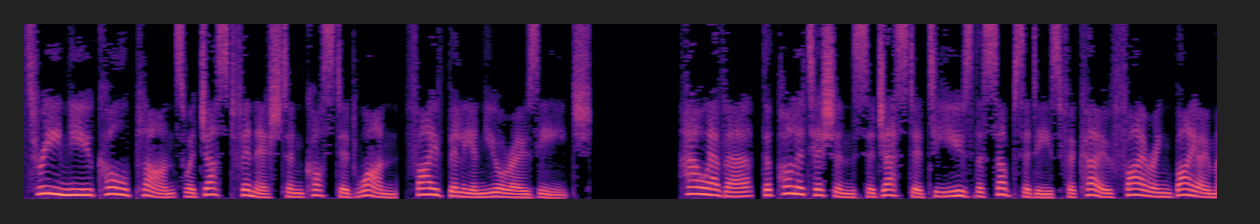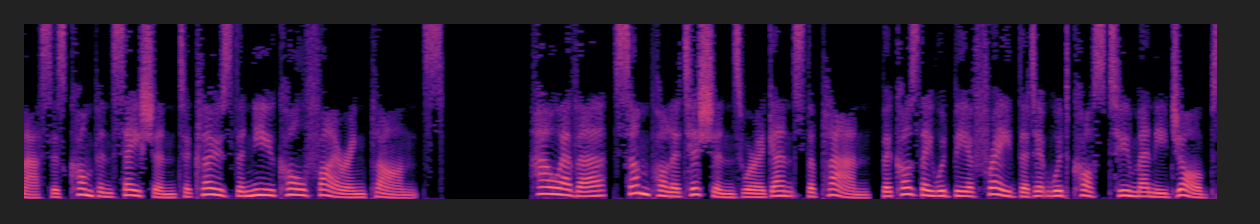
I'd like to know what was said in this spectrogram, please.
three new coal plants were just finished and costed 1.5 billion euros each. However, the politicians suggested to use the subsidies for co-firing biomass as compensation to close the new coal-firing plants. However, some politicians were against the plan, because they would be afraid that it would cost too many jobs.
